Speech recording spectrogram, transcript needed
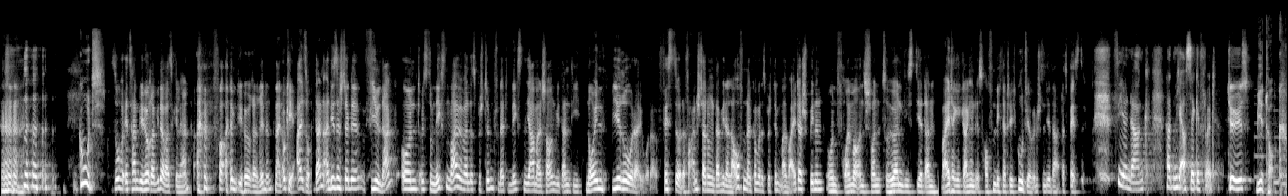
Gut, so, jetzt haben die Hörer wieder was gelernt. Vor allem die Hörerinnen. Nein, okay, also dann an dieser Stelle vielen Dank und bis zum nächsten Mal. Wir werden das bestimmt vielleicht im nächsten Jahr mal schauen, wie dann die neuen Biere oder, oder Feste oder Veranstaltungen dann wieder laufen. Dann können wir das bestimmt mal weiterspinnen und freuen wir uns schon zu hören, wie es dir dann weitergegangen ist. Hoffentlich natürlich gut. Wir wünschen dir da das Beste. Vielen Dank. Hat mich auch sehr gefreut. Tschüss. Bier Talk,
